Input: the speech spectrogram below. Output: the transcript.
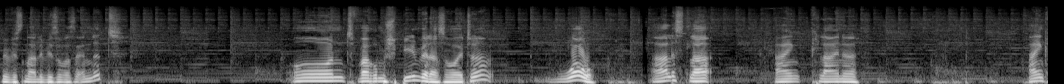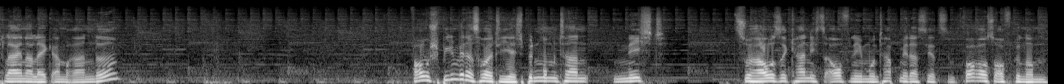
Wir wissen alle, wie sowas endet. Und warum spielen wir das heute? Wow. Alles klar. Ein kleine... Ein kleiner Leck am Rande. Warum spielen wir das heute hier? Ich bin momentan nicht zu Hause, kann nichts aufnehmen und habe mir das jetzt im Voraus aufgenommen,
